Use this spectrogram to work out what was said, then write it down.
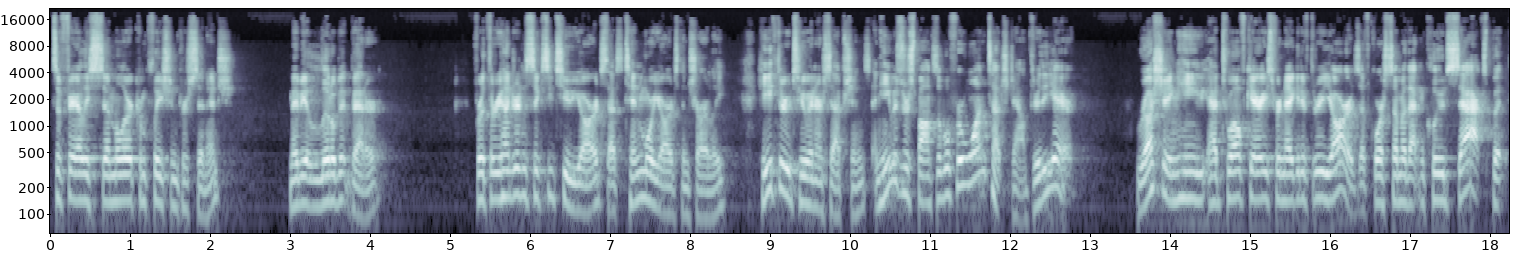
It's a fairly similar completion percentage, maybe a little bit better for 362 yards. That's 10 more yards than Charlie. He threw two interceptions, and he was responsible for one touchdown through the air. Rushing, he had 12 carries for negative three yards. Of course, some of that includes sacks, but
